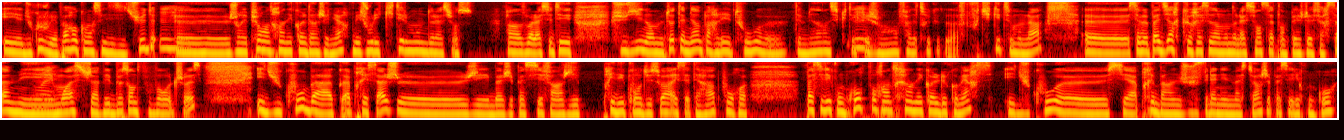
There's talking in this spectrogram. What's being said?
et du coup je voulais pas recommencer des études. Mhm. J'aurais pu rentrer en école d'ingénieur, mais je voulais quitter le monde de la science. Enfin voilà, c'était. Je me suis dit non mais toi t'aimes bien parler et tout, euh, t'aimes bien discuter avec les mm. gens, faire des trucs. Euh, faut que tu quittes ce monde-là. Euh, ça veut pas dire que rester dans le monde de la science ça t'empêche de faire ça, mais moi j'avais besoin de pouvoir autre chose. Et du coup bah après ça je j'ai bah j'ai passé, enfin j'ai pris des cours du soir etc pour euh, passer les concours pour rentrer en école de commerce. Et du coup euh, c'est après ben je fais l'année de master, j'ai passé les concours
